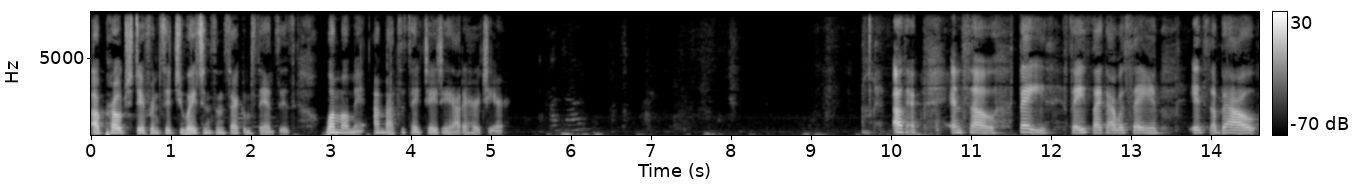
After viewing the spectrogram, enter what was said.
approach different situations and circumstances. One moment, I'm about to take JJ out of her chair. Okay, and so faith, faith, like I was saying, it's about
